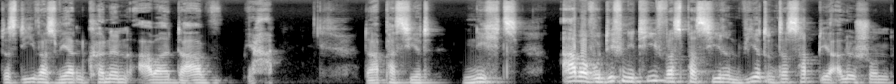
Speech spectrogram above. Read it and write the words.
dass die was werden können, aber da, ja, da passiert nichts. Aber wo definitiv was passieren wird, und das habt ihr alle schon,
